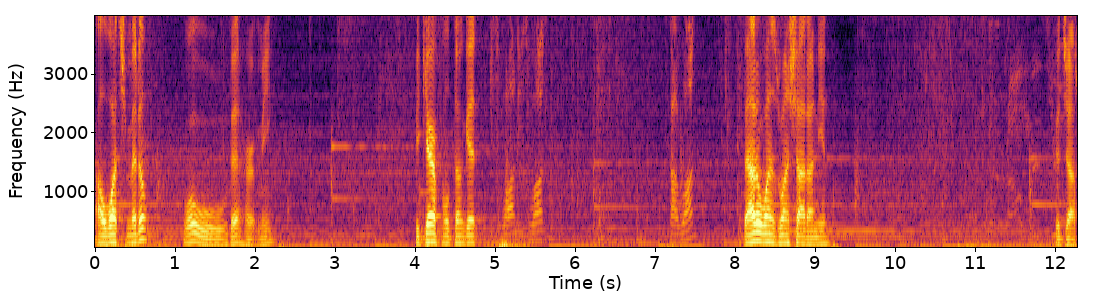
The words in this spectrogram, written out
I'll watch middle. Whoa, that hurt me. Be careful, don't get. He's one. He's one. Got one. The other one's one shot onion. Good job.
